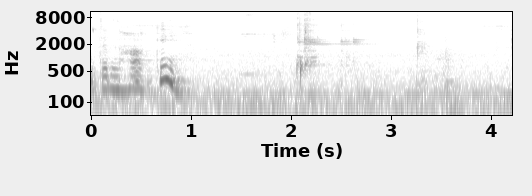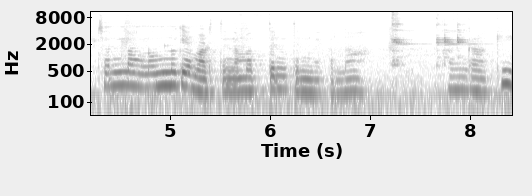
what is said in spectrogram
ಇದನ್ನು ಹಾಕಿ ಚೆನ್ನಾಗಿ ನುಣ್ಣಗೆ ಮಾಡ್ತೀನಿ. ನಮ್ಮ ತಿನ್ನಬೇಕಲ್ಲ ಹಾಗಾಗಿ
